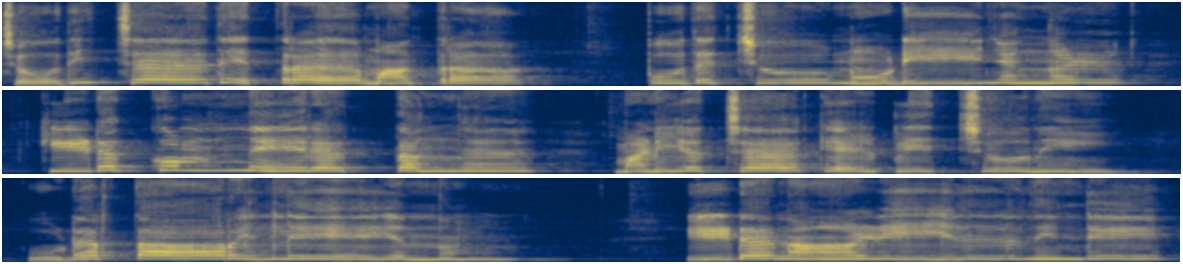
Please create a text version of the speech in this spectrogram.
ചോദിച്ചതെത്ര മാത്ര? പുതച്ചു മൂടി ഞങ്ങൾ കിടക്കും നേരത്തങ്ങ് മണിയൊച്ച കേൾപ്പിച്ചു നീ. ഉണർത്താറില്ലേ എന്നും. ഇടനാഴിയിൽ നിന്റെ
